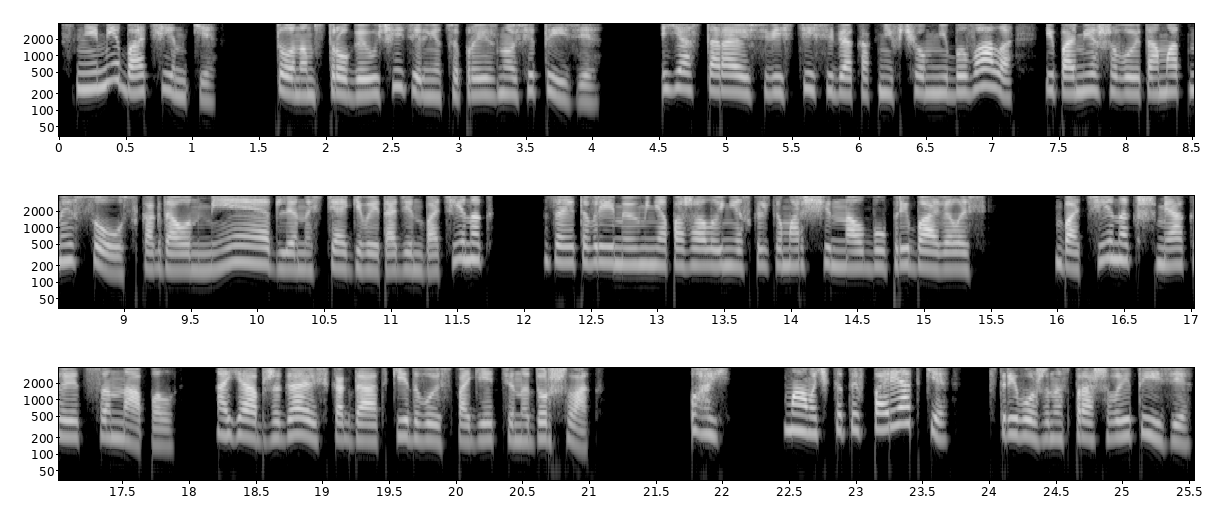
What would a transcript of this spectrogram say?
«Сними ботинки», — тоном строгой учительницы произносит Изи. Я стараюсь вести себя, как ни в чем не бывало, и помешиваю томатный соус, когда он медленно стягивает один ботинок. За это время у меня, пожалуй, несколько морщин на лбу прибавилось. Ботинок шмякается на пол, а я обжигаюсь, когда откидываю спагетти на дуршлаг. «Ой, «Мамочка, ты в порядке?» — встревоженно спрашивает Изи.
